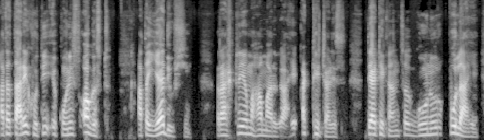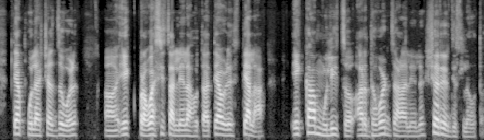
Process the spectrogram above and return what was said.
आता तारीख होती एकोणीस ऑगस्ट. आता या दिवशी राष्ट्रीय महामार्ग आहे अठ्ठेचाळीस. त्या ठिकाणचं गोणूर पूल आहे. त्या पुलाच्या जवळ एक प्रवासी चाललेला होता. त्यावेळेस त्याला एका मुलीचं अर्धवट जळालेलं शरीर दिसलं होतं.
